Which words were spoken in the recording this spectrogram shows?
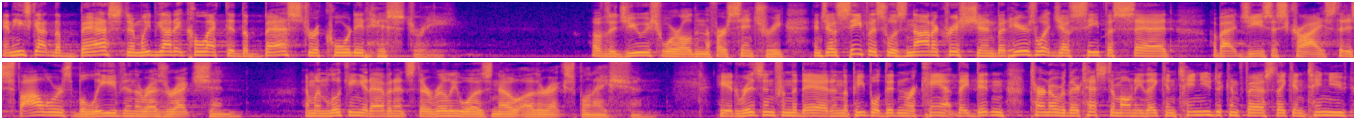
and he's got the best, and we've got it collected, the best recorded history of the Jewish world in the first century. And Josephus was not a Christian, but here's what Josephus said about Jesus Christ that his followers believed in the resurrection. And when looking at evidence, there really was no other explanation. He had risen from the dead, and the people didn't recant. They didn't turn over their testimony. They continued to confess. They continued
